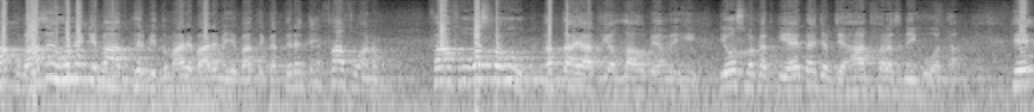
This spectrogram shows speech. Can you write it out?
حق واضح ہونے کے بعد پھر بھی تمہارے بارے میں یہ باتیں کرتے رہتے ہیں۔ فاف وانم فافو وسبہ حتیاتی اللہ بمرحی یہ اس وقت کی آیت ہے جب جہاد فرض نہیں ہوا تھا۔ کہ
